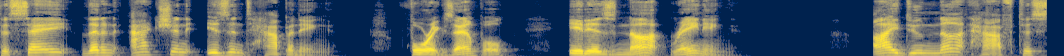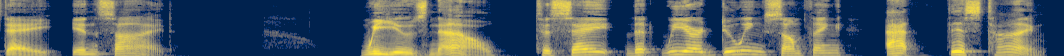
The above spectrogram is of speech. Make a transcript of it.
to say that an action isn't happening. For example, it is not raining. I do not have to stay inside. We use now to say that we are doing something at this time.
